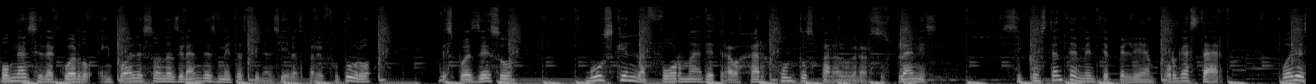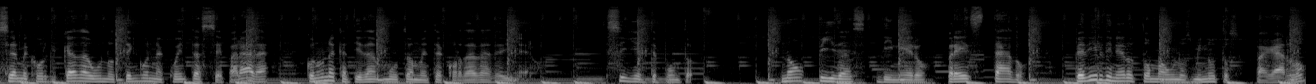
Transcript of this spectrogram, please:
Pónganse de acuerdo en cuáles son las grandes metas financieras para el futuro. Después de eso, busquen la forma de trabajar juntos para lograr sus planes. Si constantemente pelean por gastar, puede ser mejor que cada uno tenga una cuenta separada con una cantidad mutuamente acordada de dinero. Siguiente punto. No pidas dinero prestado. Pedir dinero toma unos minutos, pagarlo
